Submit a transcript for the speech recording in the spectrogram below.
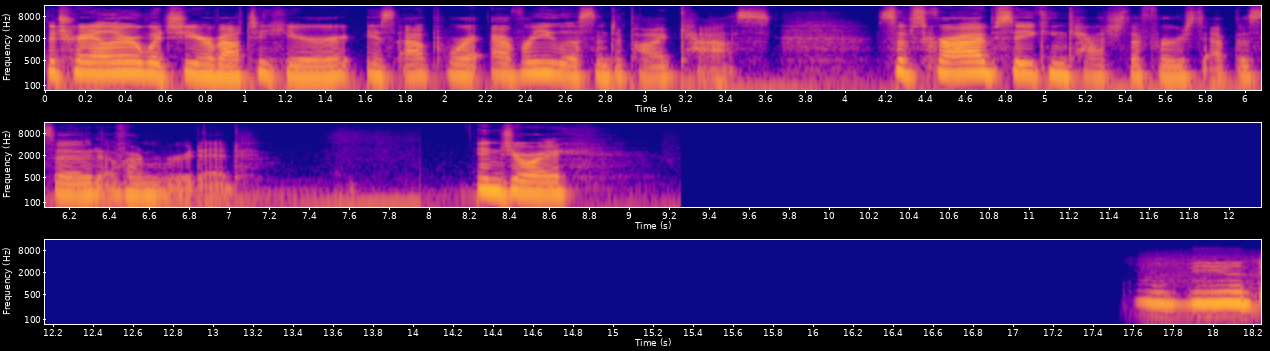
The trailer, which you're about to hear, is up wherever you listen to podcasts. Subscribe so you can catch the first episode of Unrooted. Enjoy. Oh man.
